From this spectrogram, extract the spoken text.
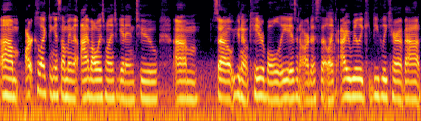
um, art collecting is something that I've always wanted to get into. Um, so, you know, Cater Bowley is an artist that like I really deeply care about.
